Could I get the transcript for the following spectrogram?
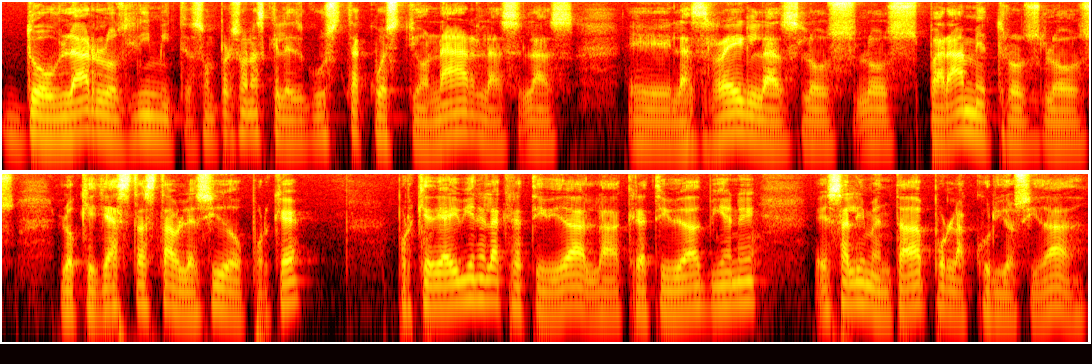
doblar los límites, son personas que les gusta cuestionar las, las, eh, las reglas, los, los parámetros, los, lo que ya está establecido. ¿Por qué? Porque de ahí viene la creatividad. La creatividad viene, es alimentada por la curiosidad.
